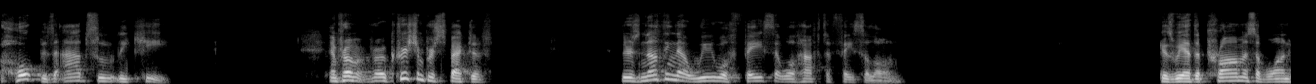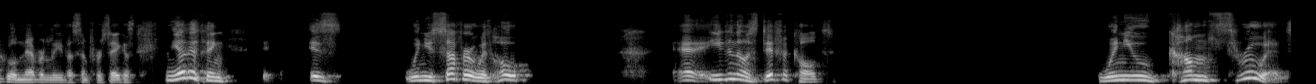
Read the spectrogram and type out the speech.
hope is absolutely key. And from, from a Christian perspective, there's nothing that we will face that we'll have to face alone. Because we have the promise of one who will never leave us and forsake us. And the other thing is when you suffer with hope, Eh, even though it's difficult, when you come through it,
